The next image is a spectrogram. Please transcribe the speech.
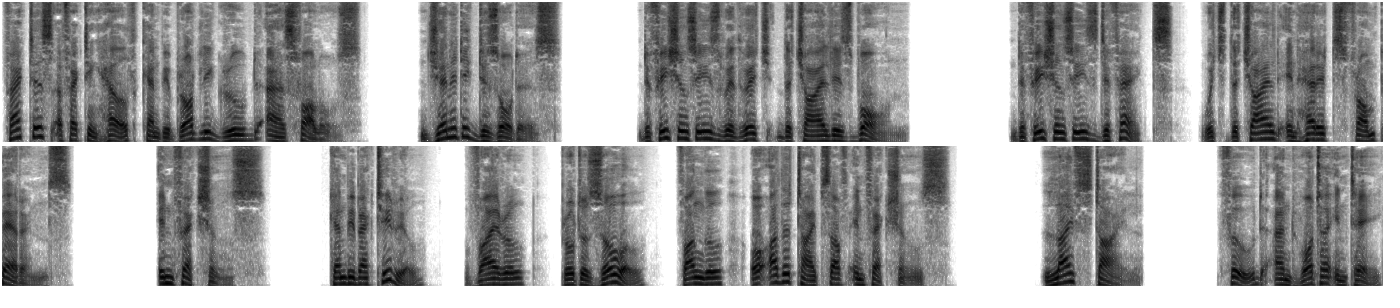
Factors affecting health can be broadly grouped as follows. Genetic disorders Deficiencies with which the child is born. Deficiencies defects which the child inherits from parents. Infections can be bacterial, viral, protozoal, fungal or other types of infections. Lifestyle. Food and water intake.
